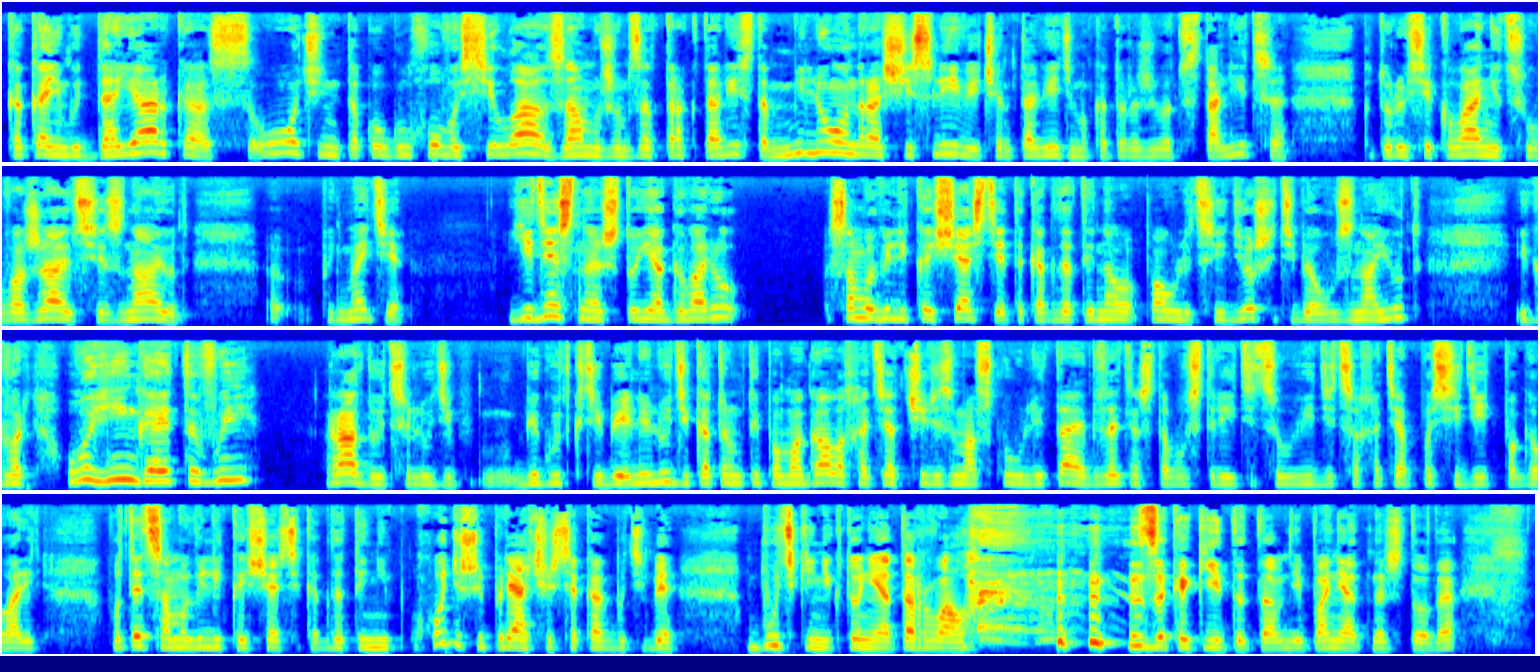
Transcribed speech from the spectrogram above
какая-нибудь доярка с очень такого глухого села, замужем за трактористом, миллион раз счастливее, чем та ведьма, которая живет в столице, которую все кланяются, уважают, все знают. Э, понимаете? Единственное, что я говорю, самое великое счастье, это когда ты на, по улице идешь, и тебя узнают, и говорят, ой, Инга, это вы? Радуются люди, бегут к тебе, или люди, которым ты помогала, хотят через Москву улетать, обязательно с тобой встретиться, увидеться, хотят посидеть, поговорить. Вот это самое великое счастье, когда ты не ходишь и прячешься, как бы тебе будьки никто не оторвал за какие-то там непонятно что, да,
